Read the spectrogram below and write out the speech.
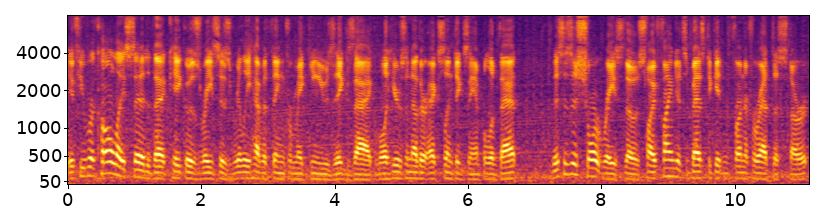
If you recall, I said that Keiko's races really have a thing for making you zigzag. Well, here's another excellent example of that. This is a short race though, so I find it's best to get in front of her at the start.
